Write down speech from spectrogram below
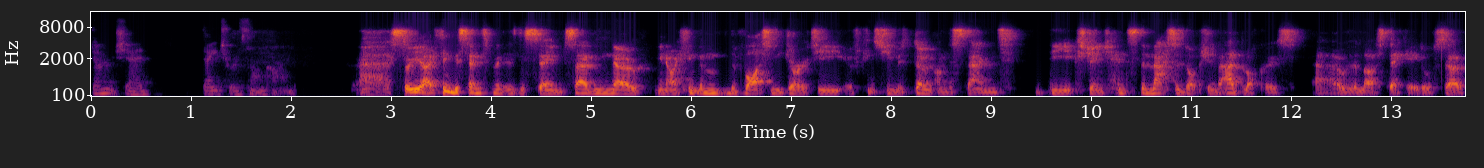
don't share data of some kind? So yeah, I think the sentiment is the same. Sadly, no. You know, I think the, the vast majority of consumers don't understand the exchange, hence the mass adoption of ad blockers uh, over the last decade or so.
